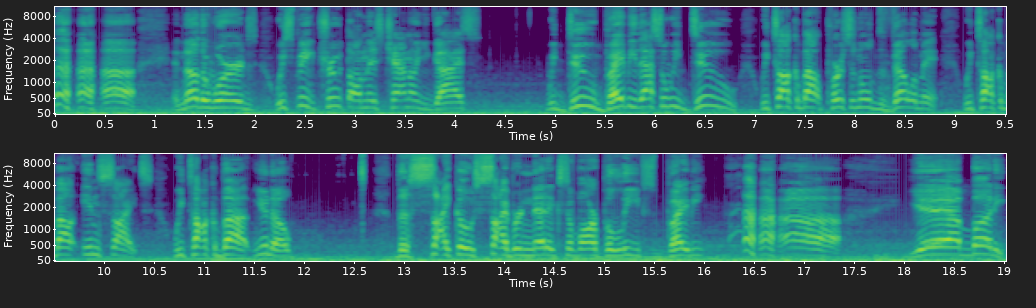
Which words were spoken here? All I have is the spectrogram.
In other words, we speak truth on this channel, you guys. We do, baby. That's what we do. We talk about personal development. We talk about insights. We talk about, you know, the psycho cybernetics of our beliefs, baby. yeah, buddy.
